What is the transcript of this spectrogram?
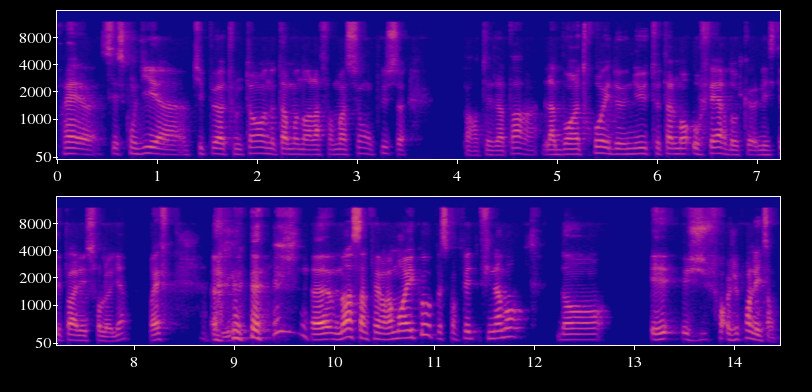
Après, euh, c'est ce qu'on dit un petit peu à tout le temps, notamment dans la formation. En plus, parenthèse à part, hein, la boîte intro est devenue totalement offerte, donc euh, n'hésitez pas à aller sur le lien. Bref, euh, non, ça me fait vraiment écho parce qu'en fait, finalement, dans... et je, je prends l'exemple.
